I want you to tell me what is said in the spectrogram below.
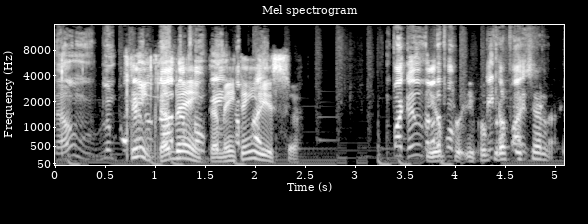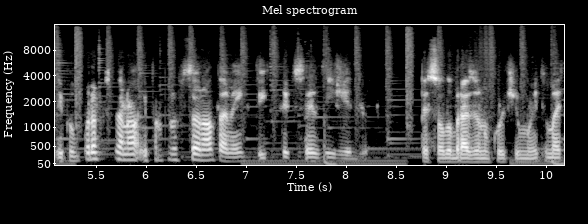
Não, não Sim, pagando também, alguém também tem capaz. isso. Não pagando E, nada o, pra e pro capaz. profissional, e pro profissional, e pro profissional também, que tem que ter que ser exigido. O pessoal do Brasil não curte muito, mas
